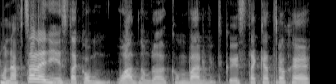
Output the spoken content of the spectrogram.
Ona wcale nie jest taką ładną lalką Barbie, tylko jest taka trochę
